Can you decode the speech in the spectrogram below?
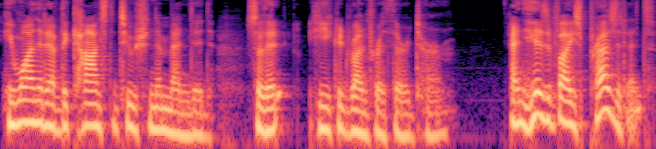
He wanted to have the Constitution amended so that he could run for a third term. And his vice president,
